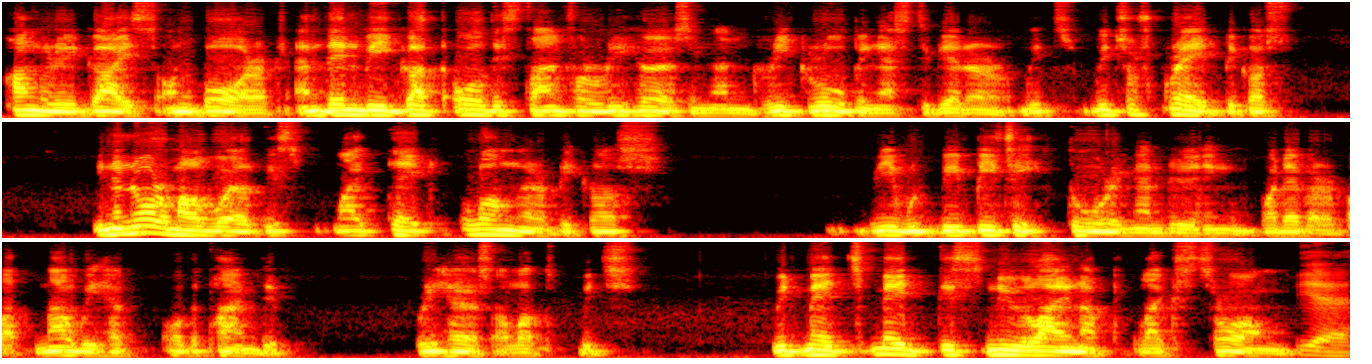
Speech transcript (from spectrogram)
hungry guys on board, and then we got all this time for rehearsing and regrouping us together, which which was great because in a normal world this might take longer because we would be busy touring and doing whatever. But now we have all the time to rehearse a lot, which which made made this new lineup like strong Yeah.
